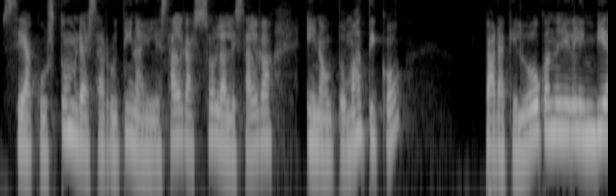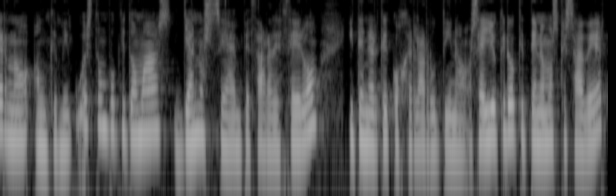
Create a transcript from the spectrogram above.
se acostumbre a esa rutina y le salga sola, le salga en automático para que luego cuando llegue el invierno, aunque me cueste un poquito más, ya no sea empezar de cero y tener que coger la rutina. O sea, yo creo que tenemos que saber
